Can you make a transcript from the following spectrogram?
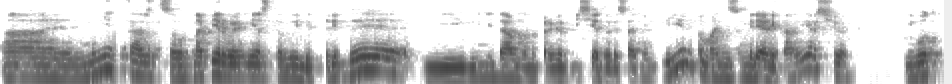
а, мне кажется, вот на первое место выйдет 3D, и мы недавно, например, беседовали с одним клиентом, они замеряли конверсию, и вот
